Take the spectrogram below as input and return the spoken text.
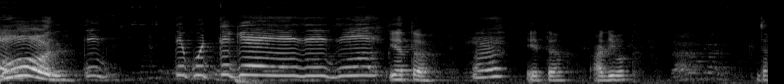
बोल. येत. येत. आली बघ. जा.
